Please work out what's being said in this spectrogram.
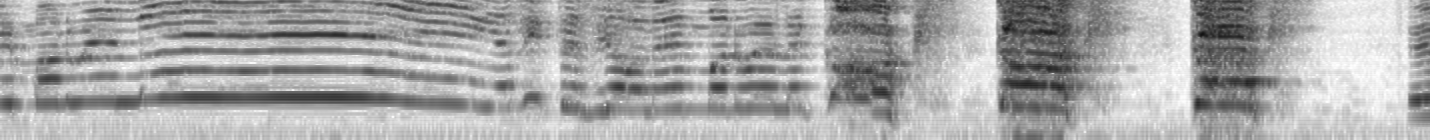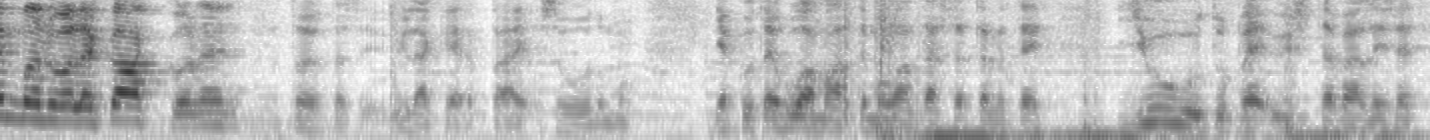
Emanuelle! Ja sitten siellä on Emanuelle 2! 2! 2! Emanuelle 2! Toivottavasti yläkerta ei suutu Ja kuten huomaatte, mulla on tässä tämä YouTube-ystävälliset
